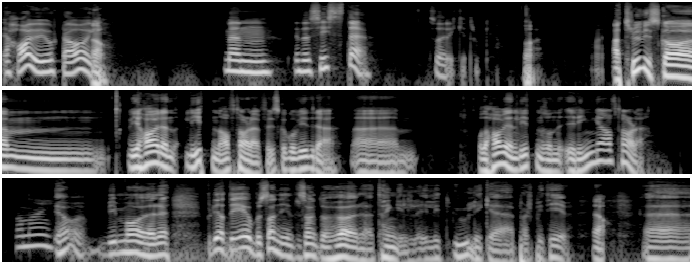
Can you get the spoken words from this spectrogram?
jeg har jo gjort det òg. Ja. Men i det siste så er det ikke trukket. Nei. Jeg tror vi skal um, Vi har en liten avtale, for vi skal gå videre. Um, og da har vi en liten sånn ringeavtale. Å nei. Ja, vi må Fordi at det er jo bestandig interessant å høre ting i litt ulike perspektiv. Ja. Eh,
